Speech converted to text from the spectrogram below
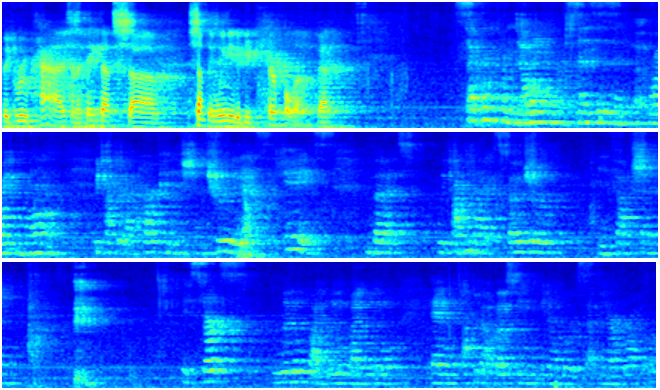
the group has, and I think that's uh, something we need to be careful of. Suffering from dulling of our senses and of right and wrong. We talked about heart condition, truly Yeah. that's the case. But we talked about exposure, infection. It starts little by little by little. And we talked about boasting, you know, we're accepting our brother.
